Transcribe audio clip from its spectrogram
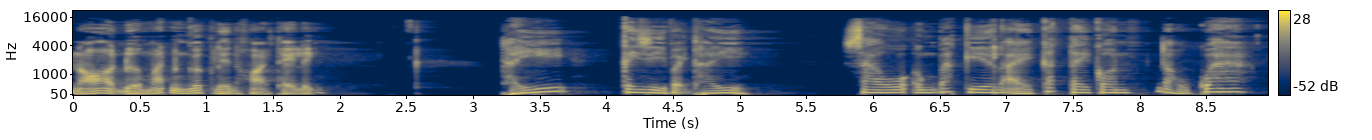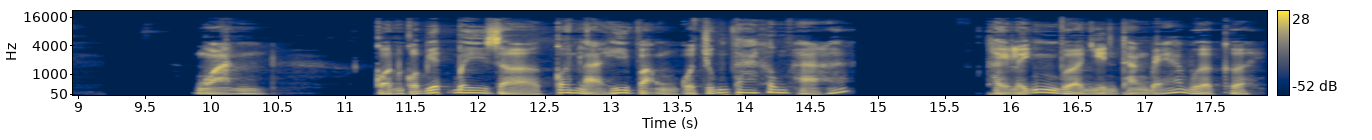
nó đưa mắt ngước lên hỏi thầy lĩnh thấy cái gì vậy thầy? Sao ông bác kia lại cắt tay con đau qua? Ngoan, con có biết bây giờ con là hy vọng của chúng ta không hả? Thầy lĩnh vừa nhìn thằng bé vừa cười.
